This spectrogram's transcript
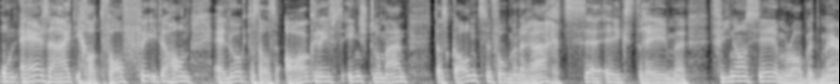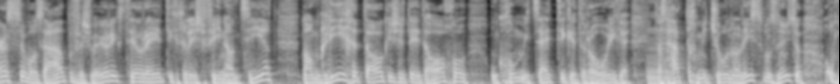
und er sagt, ich habe die Waffe in der Hand. Er schaut das als Angriffsinstrument. Das Ganze von einem rechtsextremen Finanzier, Robert Mercer, der selber Verschwörungstheoretiker ist, finanziert. Und am gleichen Tag ist er dort angekommen und kommt mit solchen Drohungen. Das hat doch mit Journalismus nicht so. Und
